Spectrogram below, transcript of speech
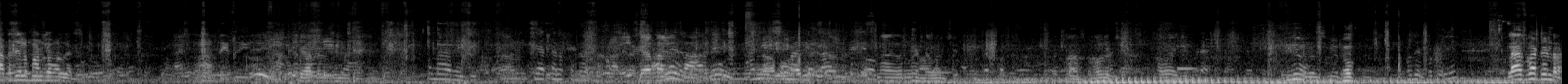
అడ్డజిల్ల మండలం వల్ల క్లాస్ పట్టండి రా.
